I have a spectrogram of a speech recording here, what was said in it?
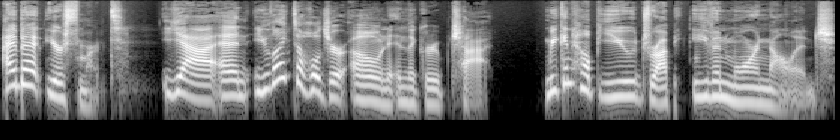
I bet you're smart. Yeah, and you like to hold your own in the group chat. We can help you drop even more knowledge.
